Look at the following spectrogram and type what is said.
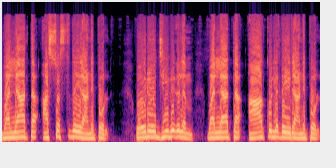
വല്ലാത്ത അസ്വസ്ഥതയിലാണിപ്പോൾ. ഓരോ ജീവികളും വല്ലാത്ത ആകുലതയിലാണിപ്പോൾ.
